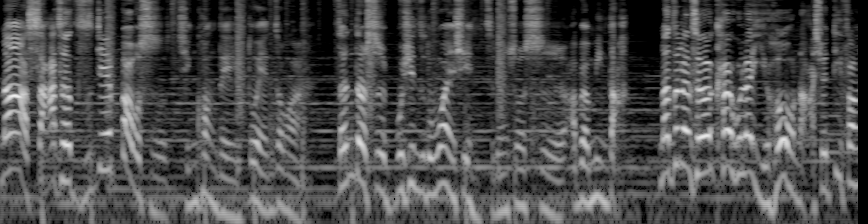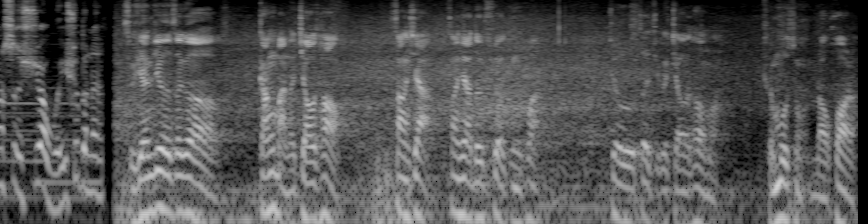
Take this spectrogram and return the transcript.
那刹车直接爆死，情况得多严重啊！真的是不幸中的万幸，只能说是阿彪命大。那这辆车开回来以后，哪些地方是需要维修的呢？首先就是这个钢板的胶套，上下上下都需要更换。就这几个胶套嘛，全部损老化了，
